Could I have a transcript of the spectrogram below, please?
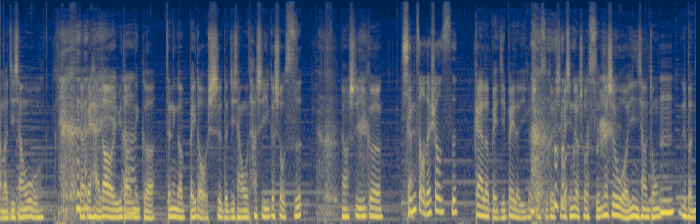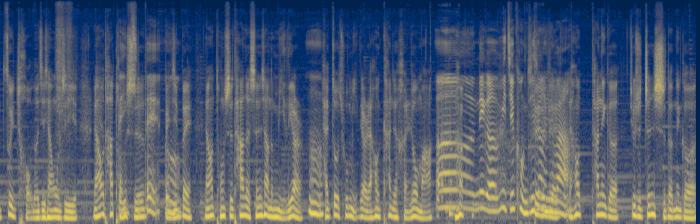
讲到吉祥物，在北海道遇到那个，在那个北斗市的吉祥物，它是一个寿司，然后是一个行走的寿司。盖了北极贝的一个寿司，对，是个行走寿司，那是我印象中日本最丑的吉祥物之一。然后它同时北极贝，然后同时它的身上的米粒儿，嗯，还做出米粒儿，然后看着很肉麻。啊，那个密集恐惧症是吧？然后它那个就是真实的那个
